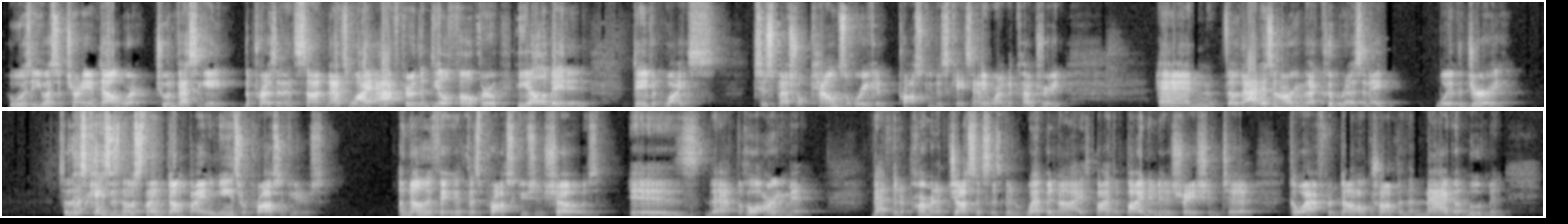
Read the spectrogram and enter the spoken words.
who was a U.S. attorney in Delaware, to investigate the president's son. That's why after the deal fell through, he elevated David Weiss to special counsel where he could prosecute this case anywhere in the country. And so that is an argument that could resonate with the jury. So this case is no slam dunk by any means for prosecutors. Another thing that this prosecution shows is that the whole argument that the Department of Justice has been weaponized by the Biden administration to go after Donald Trump and the MAGA movement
